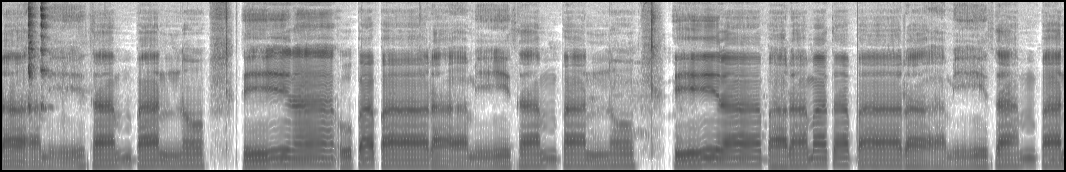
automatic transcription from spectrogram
รามีสัมปันโน ศีลาอุปปารามีสัมปันโนทีระปรมัตถปารามิสัมปัน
